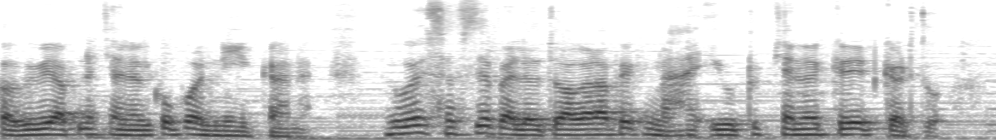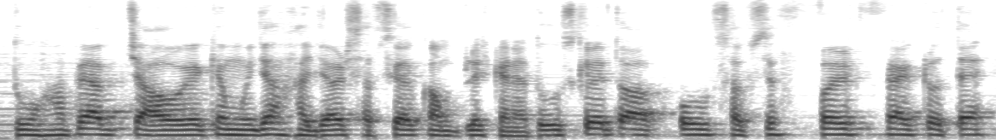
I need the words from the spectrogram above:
कभी भी अपने चैनल के ऊपर नहीं करना है। तो सबसे पहले तो अगर आप एक नया यूट्यूब चैनल क्रिएट करते हो तो वहाँ पे आप चाहोगे कि मुझे हज़ार सब्सक्राइब कंप्लीट करना है तो उसके लिए तो आपको सबसे फ़र्स्ट फैक्ट होता है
